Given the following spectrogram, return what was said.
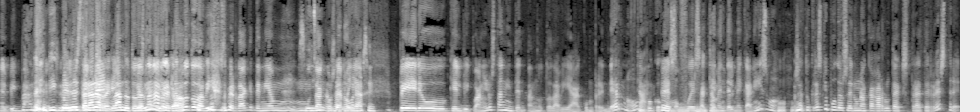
el Big Bang El Big Ben lo estarán Ben arreglando todavía, lo están arreglando todavía es verdad que tenía mucha Sí, cosa en andamiaje. obra pero que el Big Bang lo están intentando todavía comprender no Claro, un poco cómo fue no exactamente el mecanismo o sea tú crees que pudo ser una cagarruta extraterrestre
